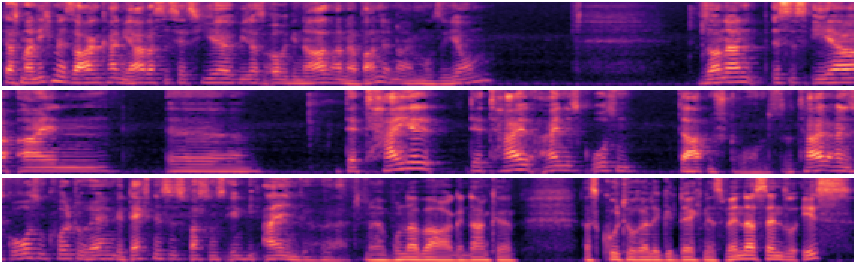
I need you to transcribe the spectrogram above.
dass man nicht mehr sagen kann, ja, das ist jetzt hier wie das Original an der Wand in einem Museum, sondern es ist eher ein äh, der Teil der Teil eines großen Datenstroms, der Teil eines großen kulturellen Gedächtnisses, was uns irgendwie allen gehört. Ja, wunderbarer Gedanke, das kulturelle Gedächtnis. Wenn das denn so ist,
